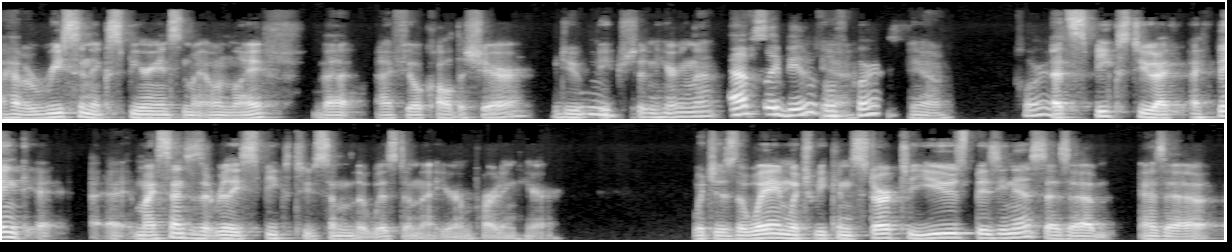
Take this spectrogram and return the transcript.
I have a recent experience in my own life that I feel called to share. Would you mm. be interested in hearing that? Absolutely beautiful, yeah. of course. Yeah. Of course. That speaks to I I think uh, my sense is it really speaks to some of the wisdom that you're imparting here which is the way in which we can start to use busyness as a as a,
